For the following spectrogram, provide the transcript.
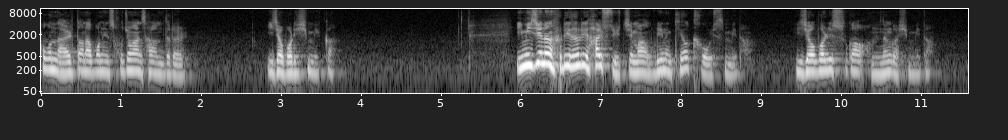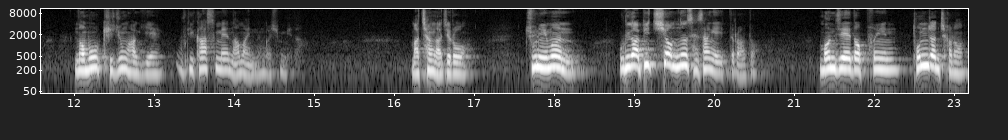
혹은 나를 떠나보낸 소중한 사람들을 잊어버리십니까? 이미지는 흐릿흐릿할 수 있지만 우리는 기억하고 있습니다. 잊어버릴 수가 없는 것입니다. 너무 귀중하기에 우리 가슴에 남아 있는 것입니다. 마찬가지로 주님은 우리가 빛이 없는 세상에 있더라도 먼지에 덮인 돈전처럼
